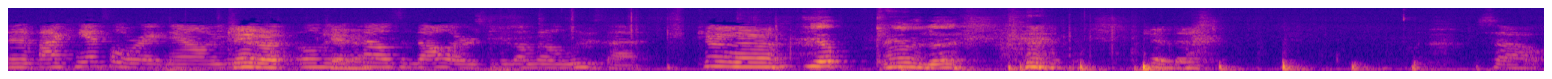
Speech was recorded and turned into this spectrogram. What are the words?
And if I cancel right now, you're gonna owe me a thousand dollars because I'm gonna lose that. Canada? Yep, Canada. Canada. So,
